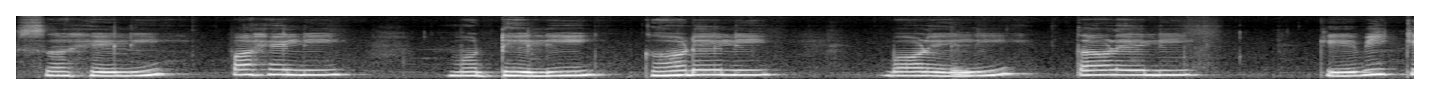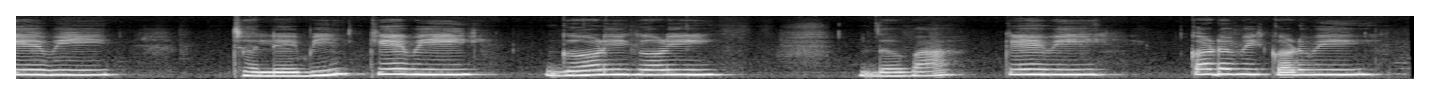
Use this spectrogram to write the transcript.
સહેલી, પહેલી, મઢેલી, ઘડેલી, બળેલી, તળેલી કેવી કેવી જલેબી કેવી ગળી ગળી દવા કેવી કડવી કડવી.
